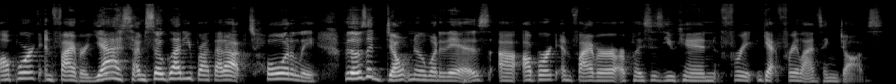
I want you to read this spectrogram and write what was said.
Upwork and Fiverr. Yes, I'm so glad you brought that up. Totally. For those that don't know what it is, uh, Upwork and Fiverr are places you can free get freelancing jobs.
